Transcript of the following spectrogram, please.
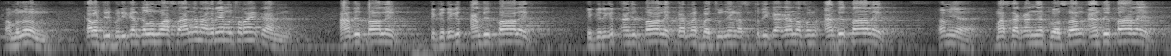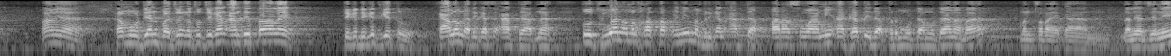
Paham belum? Kalau diberikan keleluasaan kan akhirnya menceraikan. Anti talik, dikit-dikit anti talik. Dikit-dikit anti talik karena bajunya enggak setrika kan langsung anti talik. Paham ya? Masakannya gosong anti talik. Paham ya? Kemudian baju yang anti talik. Dikit-dikit gitu. Kalau enggak dikasih adab. Nah, tujuan Umar Khattab ini memberikan adab para suami agar tidak bermudah-mudahan apa? menceraikan. Kita lihat sini.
